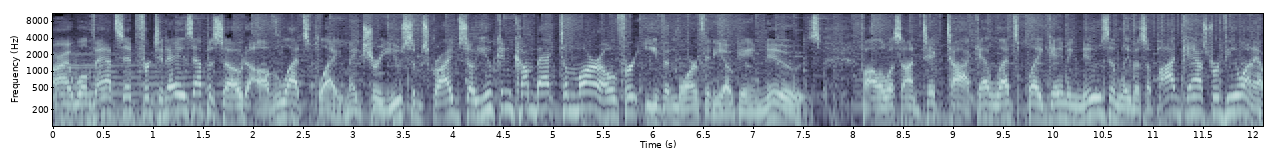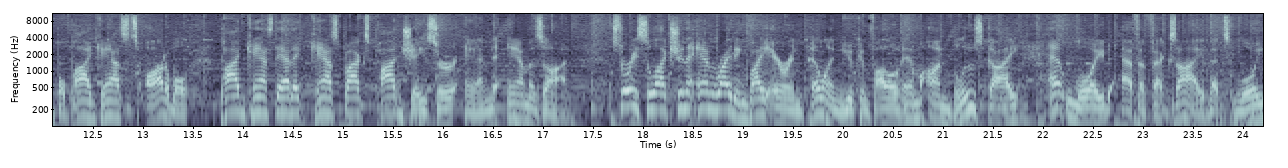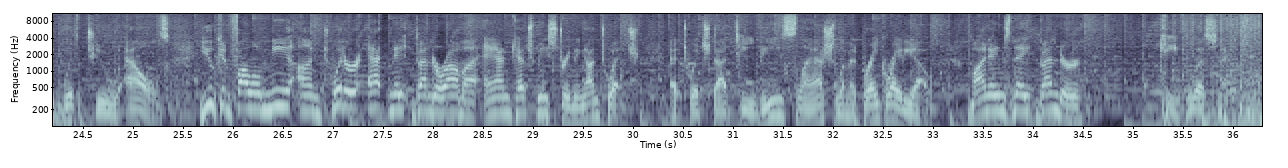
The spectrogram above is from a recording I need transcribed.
All right, well, that's it for today's episode of Let's Play. Make sure you subscribe so you can come back tomorrow for even more video game news. Follow us on TikTok at Let's Play Gaming News and leave us a podcast review on Apple Podcasts, Audible, Podcast Addict, Castbox, Podchaser, and Amazon. Story selection and writing by Aaron Pillen. You can follow him on Blue Sky at Lloyd FFXI. That's Lloyd with two L's. You can follow me on Twitter at Nate Benderama and catch me streaming on Twitch at twitch.tv slash Limit Break Radio. My name's Nate Bender. Keep listening.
